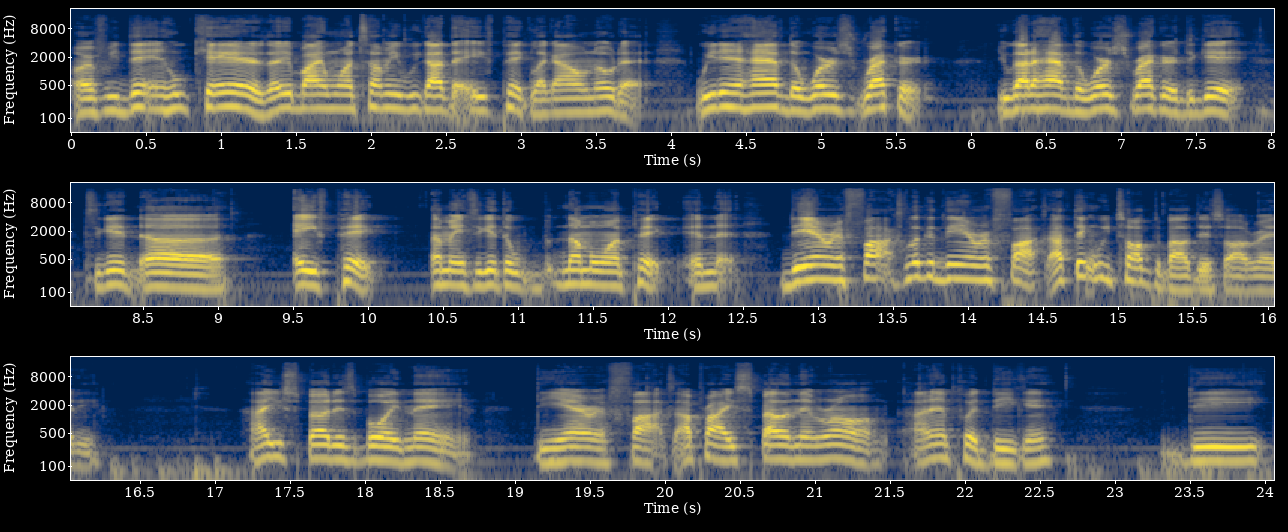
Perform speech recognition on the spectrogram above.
Or if we didn't, who cares? Everybody want to tell me we got the eighth pick. Like I don't know that. We didn't have the worst record. You got to have the worst record to get to get uh eighth pick. I mean to get the number one pick. And De'Aaron Fox, look at De'Aaron Fox. I think we talked about this already. How you spell this boy name? De'Aaron Fox. I'm probably spelling it wrong. I didn't put Deacon. D.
